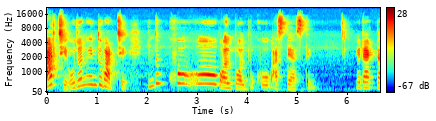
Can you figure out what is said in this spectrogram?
বাড়ছে, ওজন কিন্তু বাড়ছে, কিন্তু খুব অল্প অল্প, খুব আস্তে আস্তে। এটা একটা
